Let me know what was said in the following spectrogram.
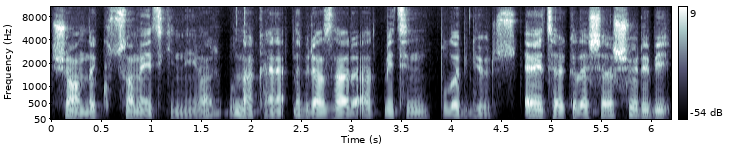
Şu anda kutsama etkinliği var. Bundan kaynaklı biraz daha rahat metin bulabiliyoruz. Evet arkadaşlar şöyle bir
